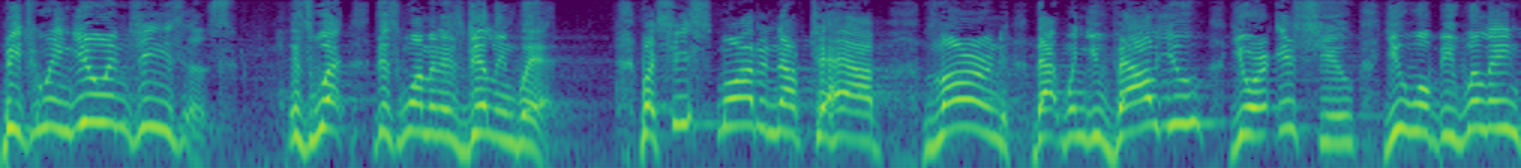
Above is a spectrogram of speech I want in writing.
Between you and Jesus is what this woman is dealing with. But she's smart enough to have learned that when you value your issue, you will be willing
